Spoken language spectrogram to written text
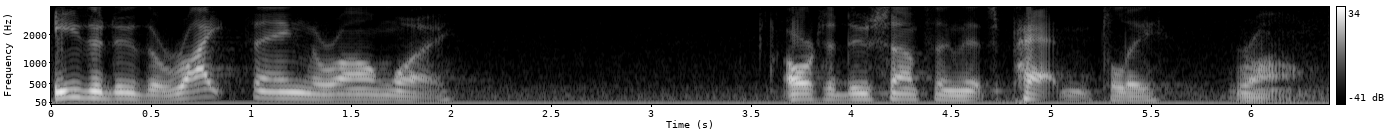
Either do the right thing the wrong way, or to do something that's patently wrong.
